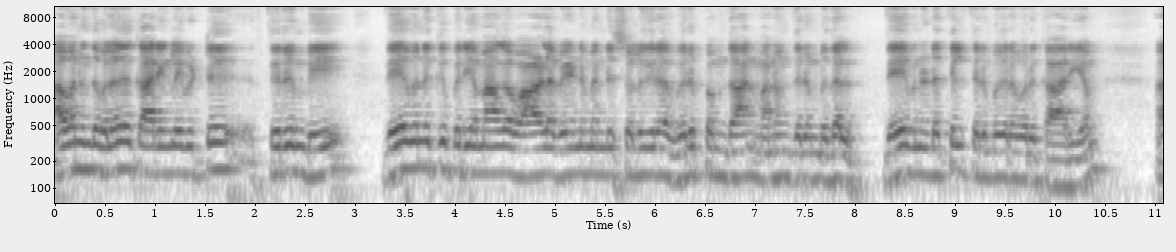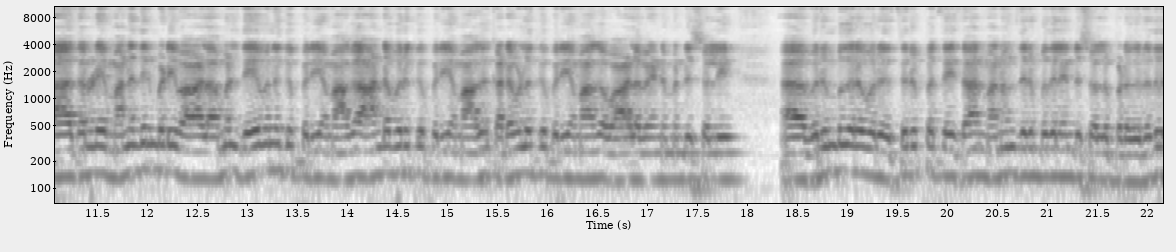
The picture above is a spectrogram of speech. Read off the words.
அவன் இந்த உலக காரியங்களை விட்டு திரும்பி தேவனுக்கு பிரியமாக வாழ வேண்டுமென்று சொல்லுகிற விருப்பம்தான் மனம் திரும்புதல். தேவனிடத்தில் திரும்புகிற ஒரு காரியம் தன்னுடைய மனதின்படி வாழாமல் தேவனுக்கு பிரியமாக ஆண்டவருக்கு பிரியமாக கடவுளுக்கு பிரியமாக வாழ வேண்டும் என்று சொல்லி விரும்புகிற ஒரு திருப்பத்தை தான் மனம் திரும்புதல் என்று சொல்லப்படுகிறது.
